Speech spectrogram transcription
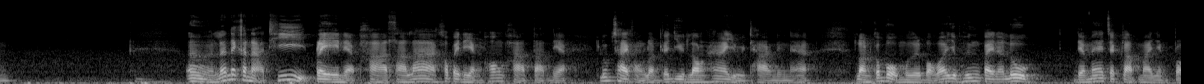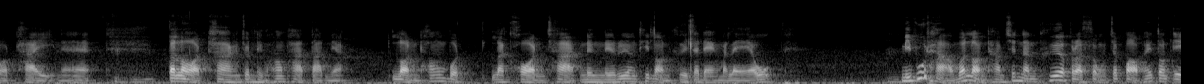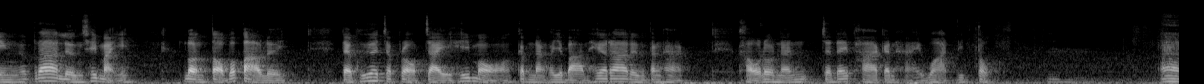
เออและในขณะที่เปรเนี่ยพาซาร่าเข้าไปในยังห้องผ่าตัดเนี่ยลูกชายของหล่อนก็ยืนร้องไห้อยู่อีกทางหนึ่งนะฮะหล่อนก็โบกมือบอกว่าอย่าพึ่งไปนะลูก เดี๋ยวแม่จะกลับมาอย่างปลอดภัยนะฮะตลอดทางจนถึงห้องผ่าตัดเนี่ยหล่อนท่องบทละครฉากหนึ่งในเรื่องที่หล่อนเคยแสดงมาแล้ว มีผู้ถามว่าหล่อนทำเช่นนั้น เพื่อประสงค์จะปลอบให้ตนเองร่าเริงใช่ไหม หล่อนตอบว่าเปล่าเลย แต่เพื่อจะปลอบใจให้หมอกับนางพยาบาลให้ร่าเริงต่างหาก เขาเหล่านั้นจะได้พากันหายหวาดวิตกอ่า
